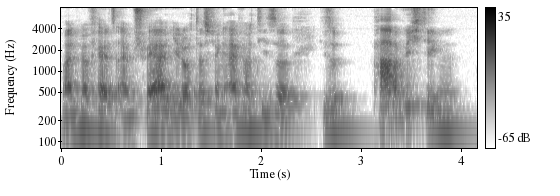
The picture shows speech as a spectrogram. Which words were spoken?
Manchmal fällt es einem schwer, jedoch deswegen einfach diese, diese paar wichtigen,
